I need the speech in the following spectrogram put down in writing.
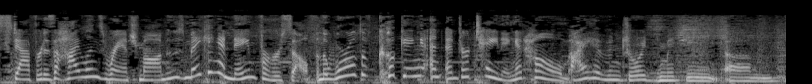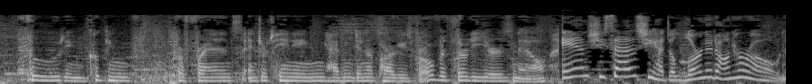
Barbara Stafford is a Highlands Ranch mom who's making a name for herself in the world of cooking and entertaining at home. I have enjoyed making um, food and cooking for friends, entertaining, having dinner parties for over 30 years now. And she says she had to learn it on her own.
